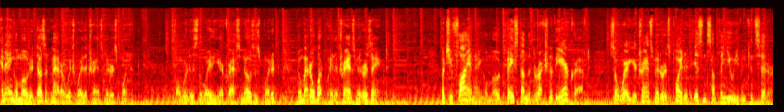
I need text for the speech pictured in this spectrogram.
In angle mode, it doesn't matter which way the transmitter is pointed. Forward is the way the aircraft's nose is pointed, no matter what way the transmitter is aimed. But you fly in angle mode based on the direction of the aircraft, so where your transmitter is pointed isn't something you even consider.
